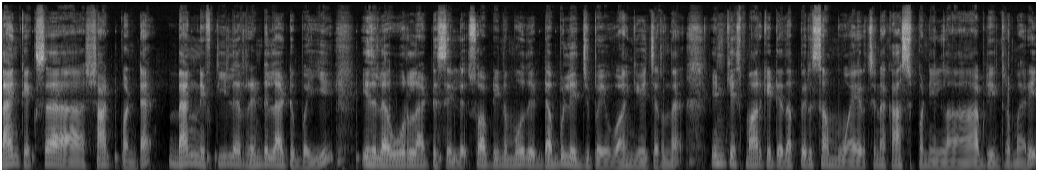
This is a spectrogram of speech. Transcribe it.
பேங்க் எக்ஸை ஷார்ட் பண்ணிட்டேன். பேங்க் நிஃப்டியில் ரெண்டு லாட்டு பை இதில் ஒரு லாட்டு செல்லு ஸோ அப்படின்னும் போது டபுள் எட்ஜ் பை வாங்கி வச்சுருந்தேன். இன்கேஸ் மார்க்கெட் எதாவது பெருசாக மூவ் ஆயிடுச்சுன்னா காசு பண்ணிடலாம் அப்படின்ற மாதிரி.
